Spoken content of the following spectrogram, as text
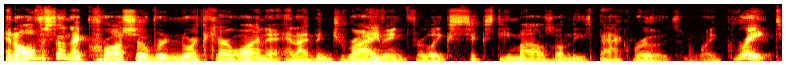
and all of a sudden I cross over to North Carolina and I've been driving for like 60 miles on these back roads. And I'm like, great.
